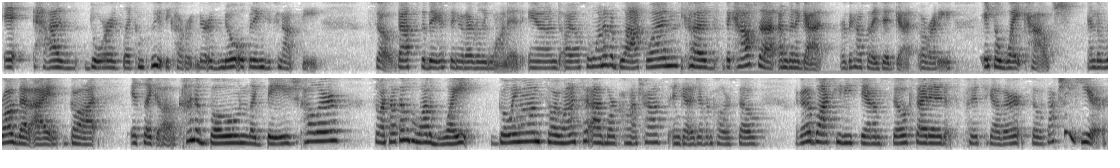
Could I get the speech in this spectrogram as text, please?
it has doors like completely covering. There is no openings you cannot see. So that's the biggest thing that I really wanted. And I also wanted a black one because the couch that I'm gonna get, or the couch that I did get already, it's a white couch. And the rug that I got, it's like a kind of bone, like beige color. So I thought that was a lot of white going on. So I wanted to add more contrast and get a different color. So I got a black TV stand. I'm so excited to put it together. So it's actually here.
